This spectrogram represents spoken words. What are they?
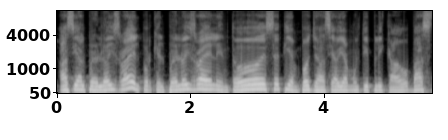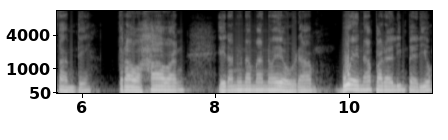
hacia el pueblo de Israel, porque el pueblo de Israel en todo ese tiempo ya se había multiplicado bastante, trabajaban, eran una mano de obra buena para el imperio,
